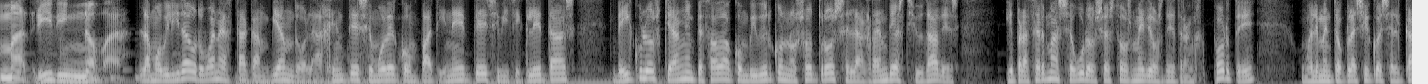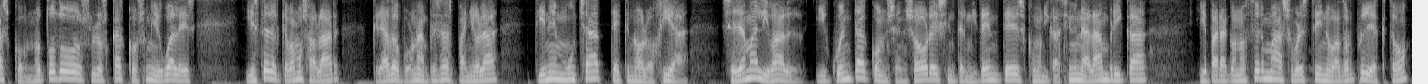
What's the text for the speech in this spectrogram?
Madrid Innova. La movilidad urbana está cambiando, la gente se mueve con patinetes y bicicletas, vehículos que han empezado a convivir con nosotros en las grandes ciudades. Y para hacer más seguros estos medios de transporte, un elemento clásico es el casco. No todos los cascos son iguales y este del que vamos a hablar, creado por una empresa española, tiene mucha tecnología. Se llama Lival y cuenta con sensores intermitentes, comunicación inalámbrica. Y para conocer más sobre este innovador proyecto,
